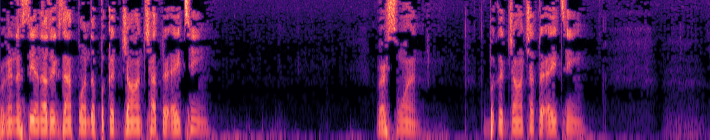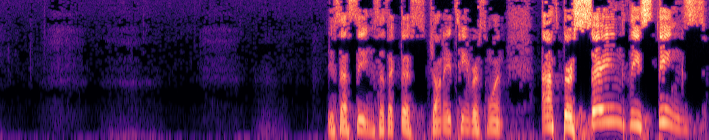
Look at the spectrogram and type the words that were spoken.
We're going to see another example in the book of John, chapter 18, verse 1. The book of John, chapter 18. It says, see, it says like this, John 18, verse 1. After saying these things,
